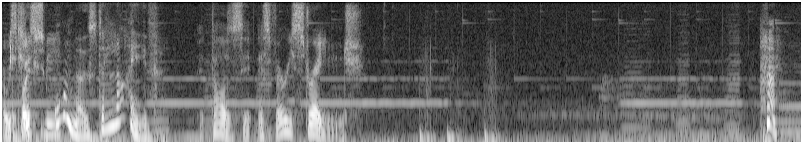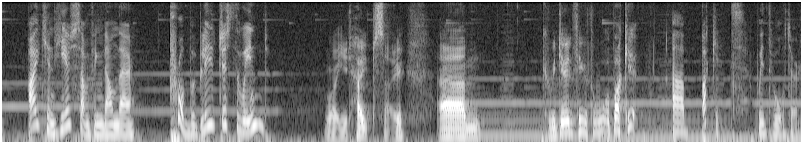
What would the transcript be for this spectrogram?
Are we it supposed to be... almost alive. It does. It, it's very strange. Huh. I can hear something down there. Probably just the wind. Well, you'd hope so. Um, can we do anything with the water bucket? A bucket with water.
